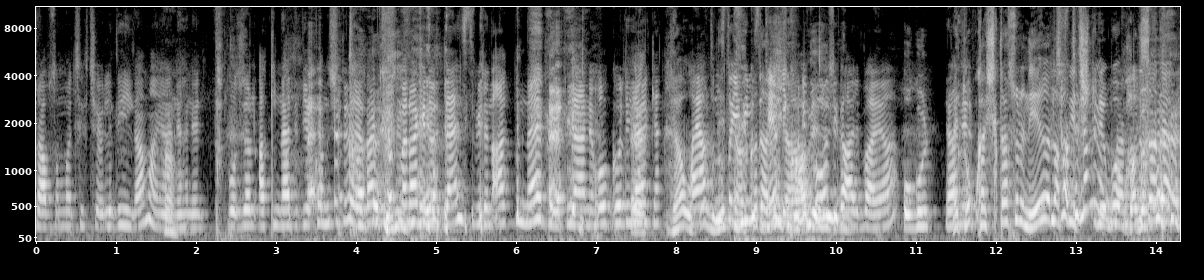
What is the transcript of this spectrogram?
Trabzon maçı hiç öyle değildi ama yani hani futbolcuların aklı nerede diye konuşuluyor ya ben çok merak ediyorum Densville'in aklı neredeydi yani o golü yerken Ya hayatımızda izlediğimiz en ikonik goldü galiba ya. O gol Yani Ay top kaçtıktan sonra neye laf yetiştiriyor bu? ben. Halı sahada,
